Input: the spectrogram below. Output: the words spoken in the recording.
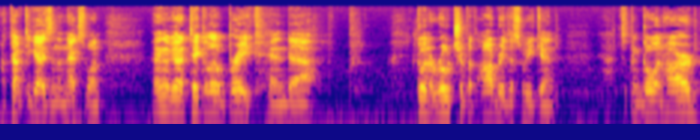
I'll talk to you guys in the next one. I think I'm gonna take a little break and uh, go on a road trip with Aubrey this weekend. Just been going hard,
